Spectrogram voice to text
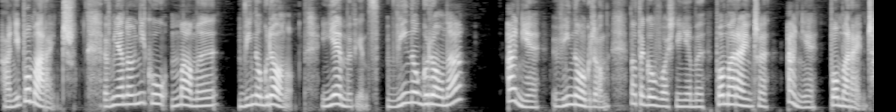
ani pomarańcz. W mianowniku mamy winogrono. Jemy więc winogrona, a nie winogron. Dlatego właśnie jemy pomarańcze, a nie pomarańcza.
